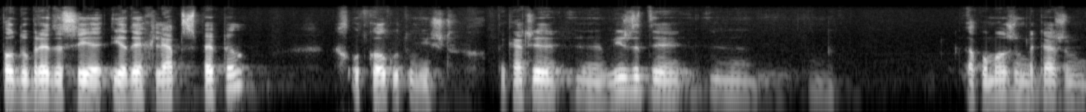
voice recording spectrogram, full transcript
по-добре да се яде хляб с пепел, отколкото нищо. Така че, виждате, ако можем да кажем,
